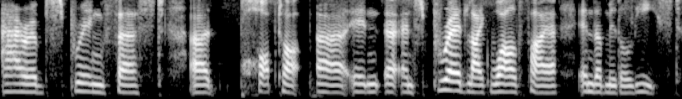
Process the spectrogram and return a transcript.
Arab Spring first uh, popped up uh, in uh, and spread like wildfire in the Middle East.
